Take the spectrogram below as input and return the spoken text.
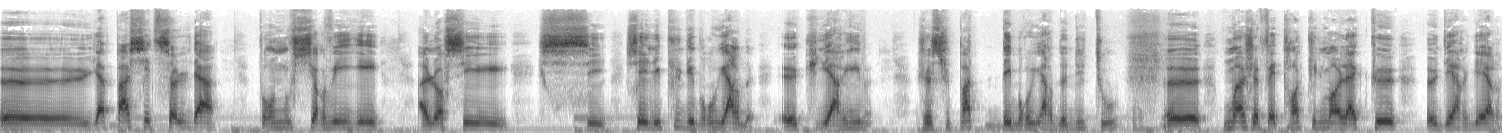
Il n'y a pas assez de soldats pour nous surveiller. Alors c'est c'est les plus débrouillardes euh, qui arrivent. Je suis pas débrouillarde du tout. Euh, moi, je fais tranquillement la queue euh, derrière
